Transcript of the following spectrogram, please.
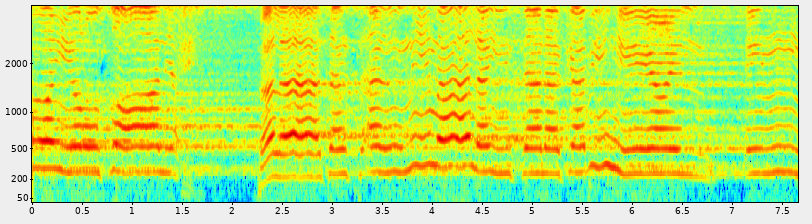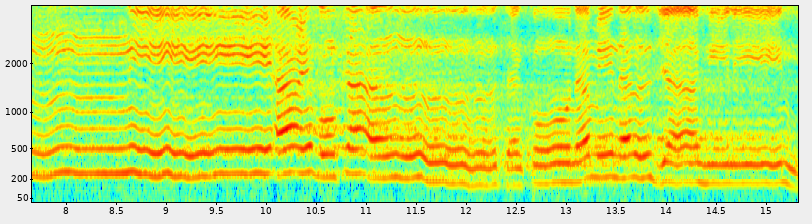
غير صالح. فلا تسألني ما ليس لك به علم. إني أعظك أن تكون من الجاهلين.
